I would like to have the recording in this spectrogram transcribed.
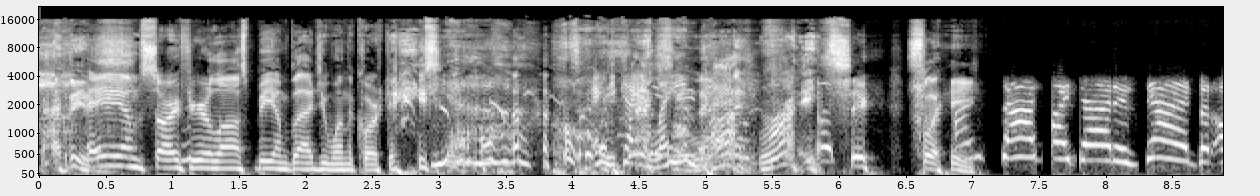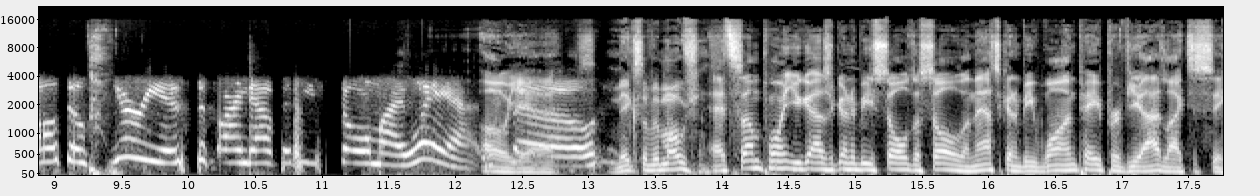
That is- A, I'm sorry for your loss. B, I'm glad you won the court case. And you got your land back. right. Seriously. I'm sad my dad is dead, but also furious to find out that he stole my land. Oh, yeah. Mix of emotions. At some point, you guys are going to be soul to soul, and that's going to be one pay per view I'd like to see.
